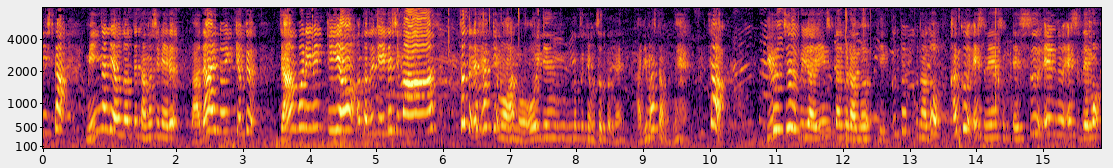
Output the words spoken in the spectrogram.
にしたみんなで踊って楽しめる話題の一曲ジャンボリミッキーをお届けいたします。ちょっとねさっきもあのおいでんの時もちょっとねありましたもんね。さあ YouTube や Instagram、TikTok など各 SNS, SNS でも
